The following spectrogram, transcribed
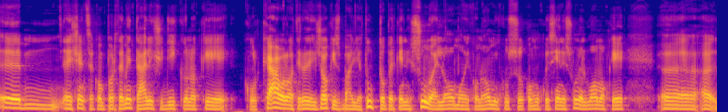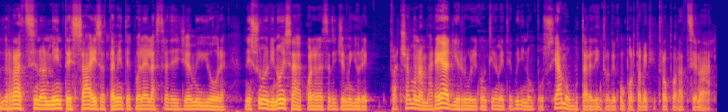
Ehm, le scienze comportamentali ci dicono che col cavolo la teoria dei giochi sbaglia tutto perché nessuno è l'homo economicus o comunque sia nessuno è l'uomo che eh, razionalmente sa esattamente qual è la strategia migliore. Nessuno di noi sa qual è la strategia migliore. Facciamo una marea di errori continuamente, quindi non possiamo buttare dentro dei comportamenti troppo razionali.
